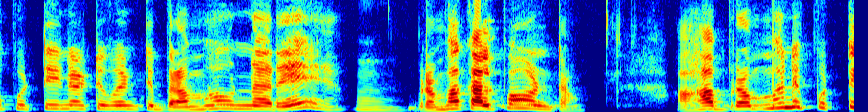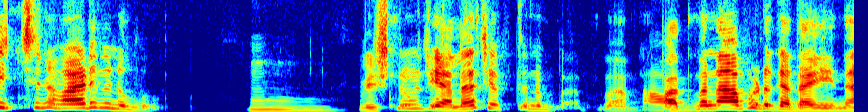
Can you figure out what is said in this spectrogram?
పుట్టినటువంటి బ్రహ్మ ఉన్నారే హ్మ్. బ్రహ్మకల్పం అంటాం. ఆ బ్రహ్మని పుట్టించిన వాడివి నువ్వు. విష్ణువు ఎలా చెప్తున్న. పద్మనాభుడు కదా ఈయన.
